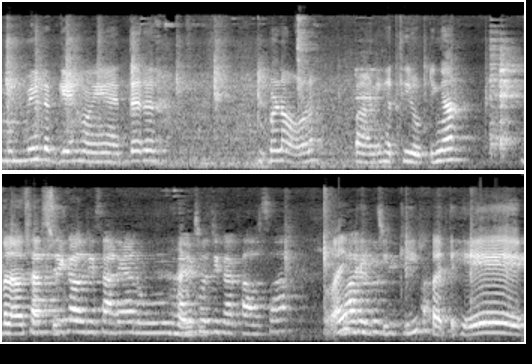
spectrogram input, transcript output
ਮੰਮੀ ਲੱਗੇ ਹੋਏ ਆ ਇੱਧਰ ਬਣਾਉਣ ਪਾਣੀ ਹੱਥੀ ਰੋਟੀਆਂ। ਬਲਾਉ ਸਤਿ ਸ਼੍ਰੀ ਅਕਾਲ ਜੀ ਸਾਰਿਆਂ ਨੂੰ। ਵਾਹਿਗੁਰੂ ਜੀ ਕਾ ਖਾਲਸਾ। ਵਾਹਿਗੁਰੂ ਜੀ ਕੀ ਫਤਿਹ।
